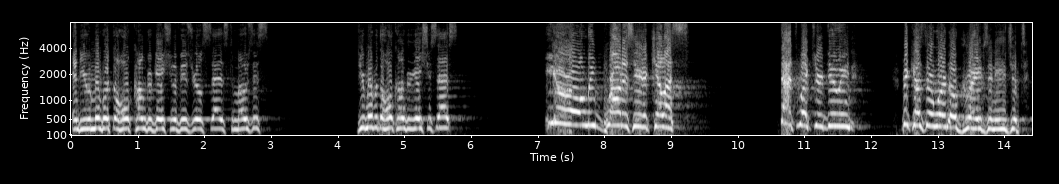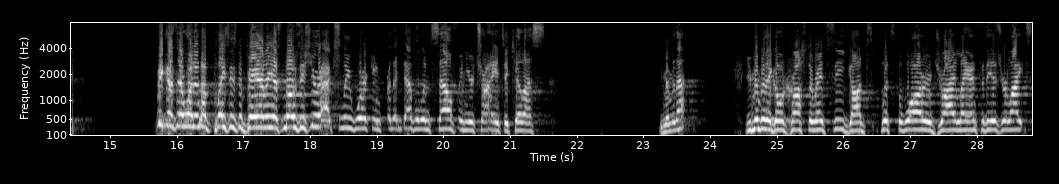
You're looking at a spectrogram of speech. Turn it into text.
And do you remember what the whole congregation of Israel says to Moses? Do you remember what the whole congregation says? You only brought us here to kill us. That's what you're doing. Because there were no graves in Egypt. Because there weren't enough places to bury us, Moses, you're actually working for the devil himself and you're trying to kill us. You remember that? You remember they go across the Red Sea, God splits the water, dry land for the Israelites.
